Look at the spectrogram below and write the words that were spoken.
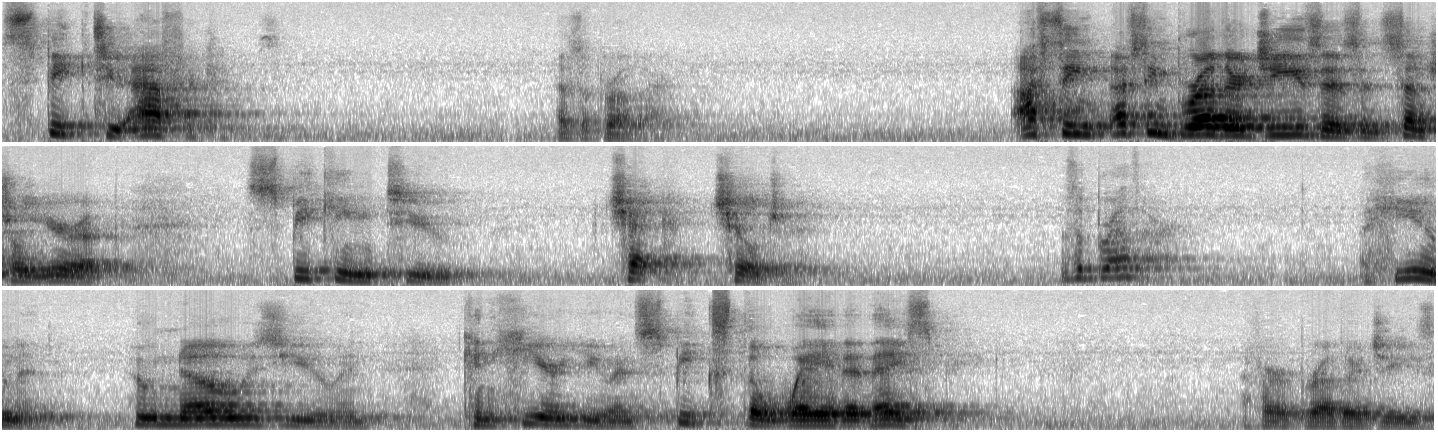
speak to Africans as a brother. I've seen, I've seen brother Jesus in Central Europe speaking to Czech children as a brother, a human who knows you and can hear you and speaks the way that they speak. I've heard brother Jesus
